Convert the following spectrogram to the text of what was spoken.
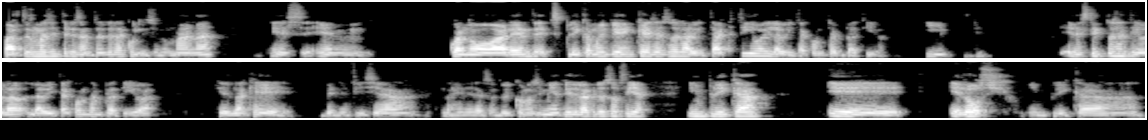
partes más interesantes de la condición humana es en, cuando Arendt explica muy bien qué es eso de la vida activa y la vida contemplativa. Y en estricto sentido, la, la vida contemplativa, que es la que beneficia la generación del conocimiento y de la filosofía, implica eh, el ocio, implica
